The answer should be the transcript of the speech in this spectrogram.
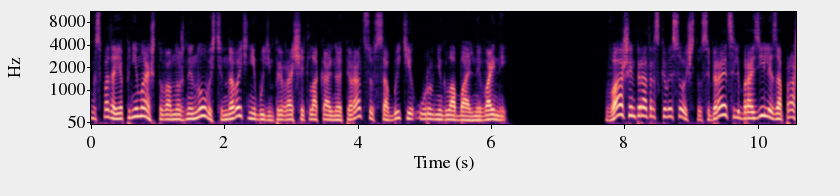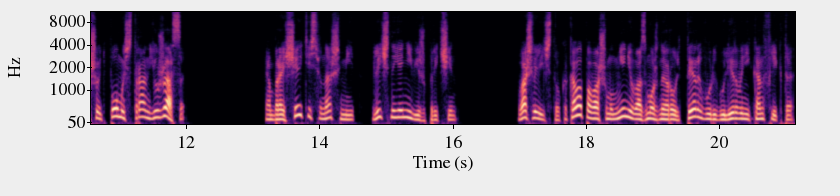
«Господа, я понимаю, что вам нужны новости, но давайте не будем превращать локальную операцию в событие уровня глобальной войны. Ваше императорское высочество, собирается ли Бразилия запрашивать помощь стран Южаса? Обращайтесь в наш МИД. Лично я не вижу причин. Ваше Величество, какова, по вашему мнению, возможная роль Терры в урегулировании конфликта?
